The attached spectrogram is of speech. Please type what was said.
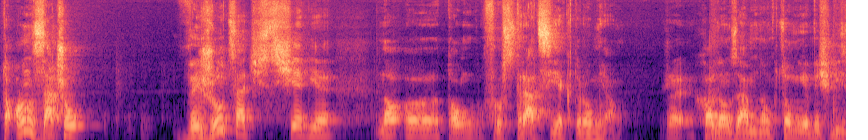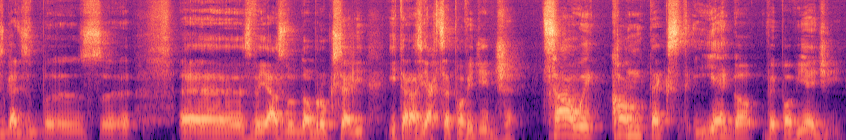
to on zaczął wyrzucać z siebie no, tą frustrację, którą miał. Że chodzą za mną, chcą mnie wyślizgać z, z, e, z wyjazdu do Brukseli. I teraz ja chcę powiedzieć, że cały kontekst jego wypowiedzi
